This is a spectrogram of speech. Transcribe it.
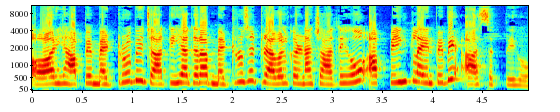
और यहाँ पे मेट्रो भी जाती है। अगर आप मेट्रो से ट्रेवल करना चाहते हो, आप पिंक लाइन पे भी आ सकते हो।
